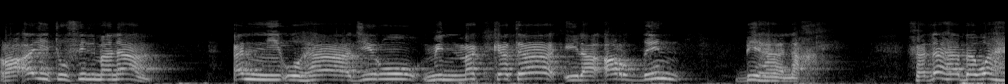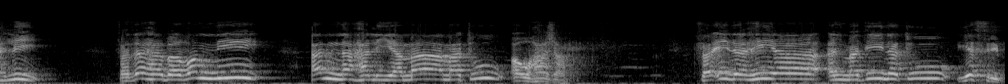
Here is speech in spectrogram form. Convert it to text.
رأيت في المنام أني أهاجر من مكة إلى أرض بها نخل فذهب وهلي فذهب ظني أنها اليمامة أو هجر. فإذا هي المدينة يثرب.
